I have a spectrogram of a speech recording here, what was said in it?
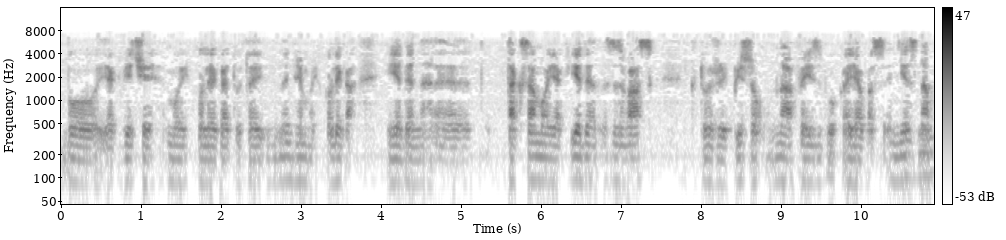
Bo jak wiecie, mój kolega tutaj, no nie mój kolega, jeden, e, tak samo jak jeden z Was, którzy piszą na Facebook, a ja Was nie znam,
